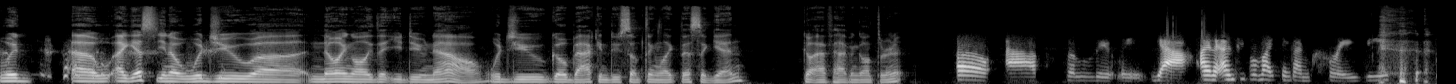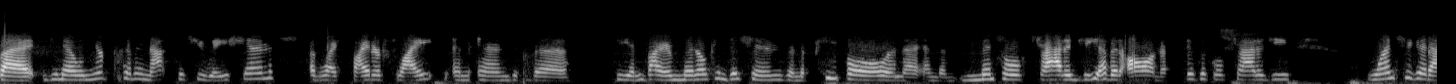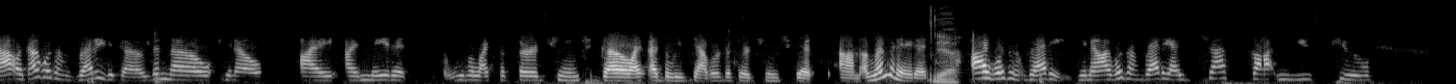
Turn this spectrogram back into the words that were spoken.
Would uh, I guess you know? Would you, uh, knowing all that you do now, would you go back and do something like this again? Go after having gone through it. Oh, absolutely. Yeah. And, and people might think I'm crazy, but you know, when you're put in that situation of like fight or flight and, and the, the environmental conditions and the people and the, and the mental strategy of it all and the physical strategy, once you get out, like I wasn't ready to go, even though, you know, I, I made it we were like the third team to go. I, I believe, yeah, we're the third team to get um, eliminated. Yeah. I wasn't ready. You know, I wasn't ready. I just gotten used to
